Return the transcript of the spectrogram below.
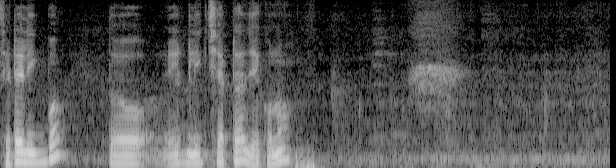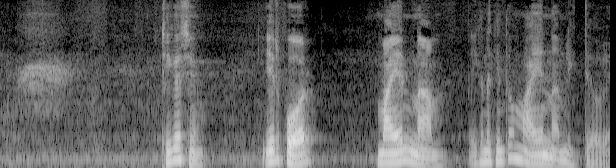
সেটাই লিখব, তো লিখছি একটা যে কোনো ঠিক আছে? এরপর মায়ের নাম। এখানে কিন্তু মায়ের নাম লিখতে হবে।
